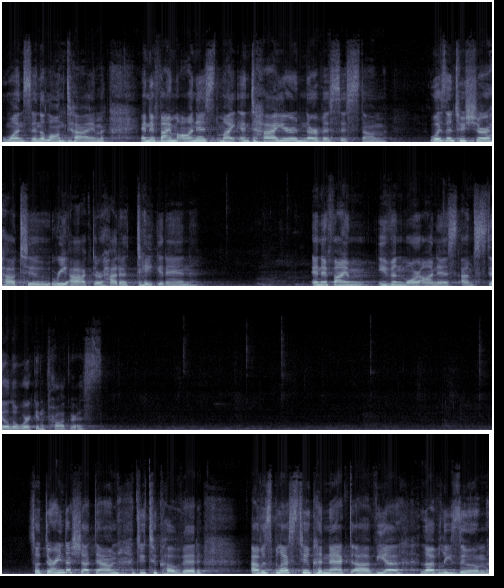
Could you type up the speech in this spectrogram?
once in a long time. And if I'm honest, my entire nervous system wasn't too sure how to react or how to take it in. And if I'm even more honest, I'm still a work in progress. So during the shutdown due to COVID, I was blessed to connect uh, via lovely Zoom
